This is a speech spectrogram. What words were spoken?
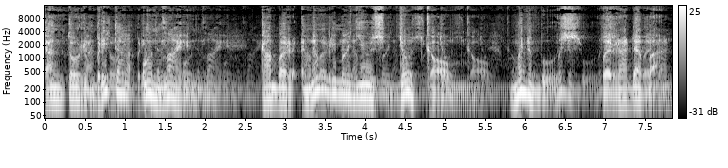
Kantor Berita Online. Kabar 65news.com Menembus Peradaban.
